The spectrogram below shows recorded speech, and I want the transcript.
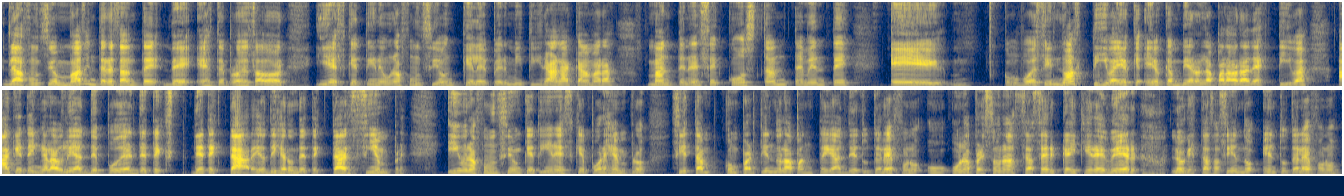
la función más interesante de este procesador y es que tiene una función que le permitirá a la cámara mantenerse constantemente eh, ¿cómo puedo decir? No activa. Ellos, ellos cambiaron la palabra de activa a que tenga la habilidad de poder detectar. Ellos dijeron detectar siempre. Y una función que tiene es que, por ejemplo, si están compartiendo la pantalla de tu teléfono o una persona se acerca y quiere ver lo que estás haciendo en tu teléfono,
